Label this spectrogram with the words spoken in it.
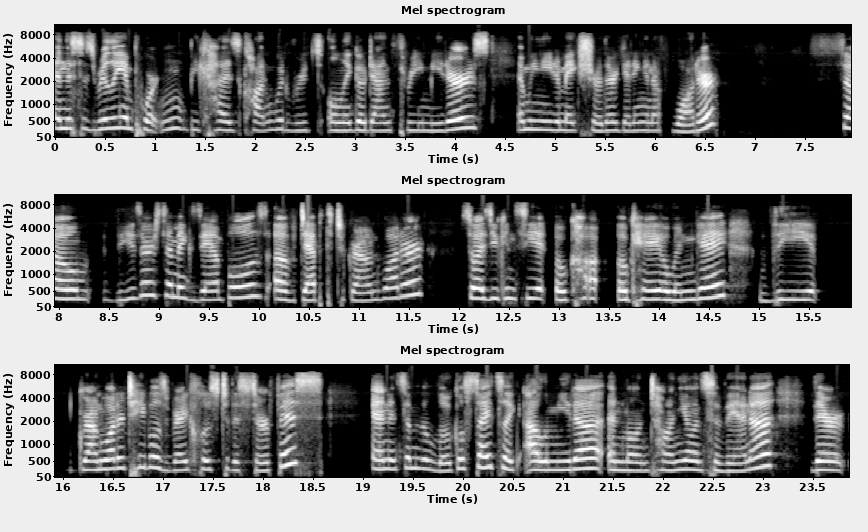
And this is really important because cottonwood roots only go down three meters, and we need to make sure they're getting enough water. So these are some examples of depth to groundwater. So as you can see at Oka- Ohkay Owingeh, the groundwater table is very close to the surface. And in some of the local sites like Alameda and Montano and Savannah, they're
